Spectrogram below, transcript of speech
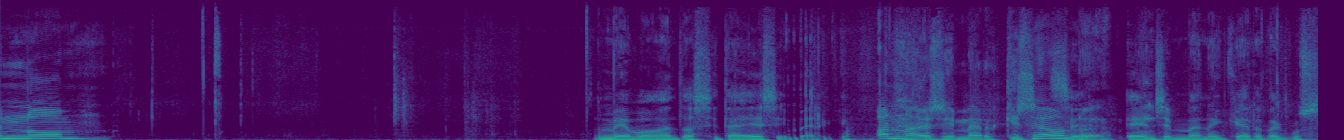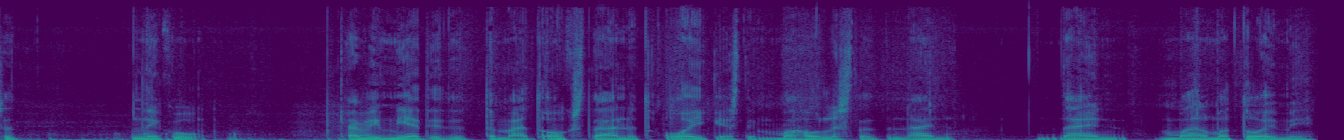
No, No me voi antaa sitä esimerkin. anna esimerkki. Se on, Se ensimmäinen kerta, kun se niin kuin, kävi mietityttämään, että onko tämä nyt oikeasti mahdollista, että näin, näin maailma toimii.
